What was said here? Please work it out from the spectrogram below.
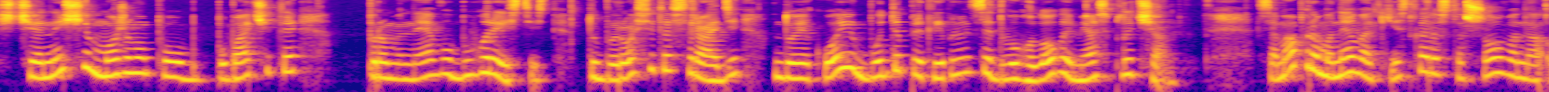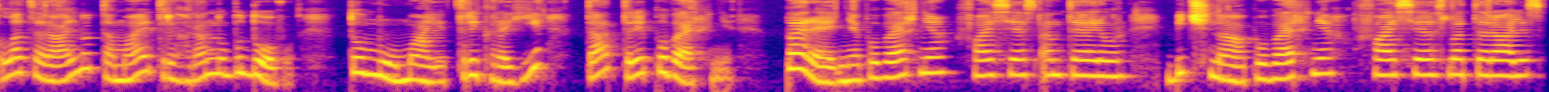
Ще нижче можемо побачити променеву бугористість туберосітас раді, до якої буде прикріплюватися двоголовий м'яз плеча. Сама променева кістка розташована латерально та має тригранну будову, тому має три краї та три поверхні. Передня поверхня fascias anterior, бічна поверхня fascias lateralis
